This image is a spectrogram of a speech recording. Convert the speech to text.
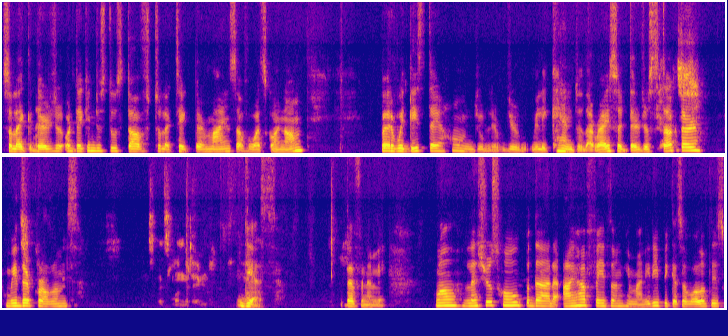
So like Right. they're ju- or they can just do stuff to like take their minds off what's going on. But with this stay at home, you you really can't do that, right? So they're just stuck there with their problems. It's, it's limiting. Yes, definitely. Well, let's just hope that I have faith on humanity because of all of this.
